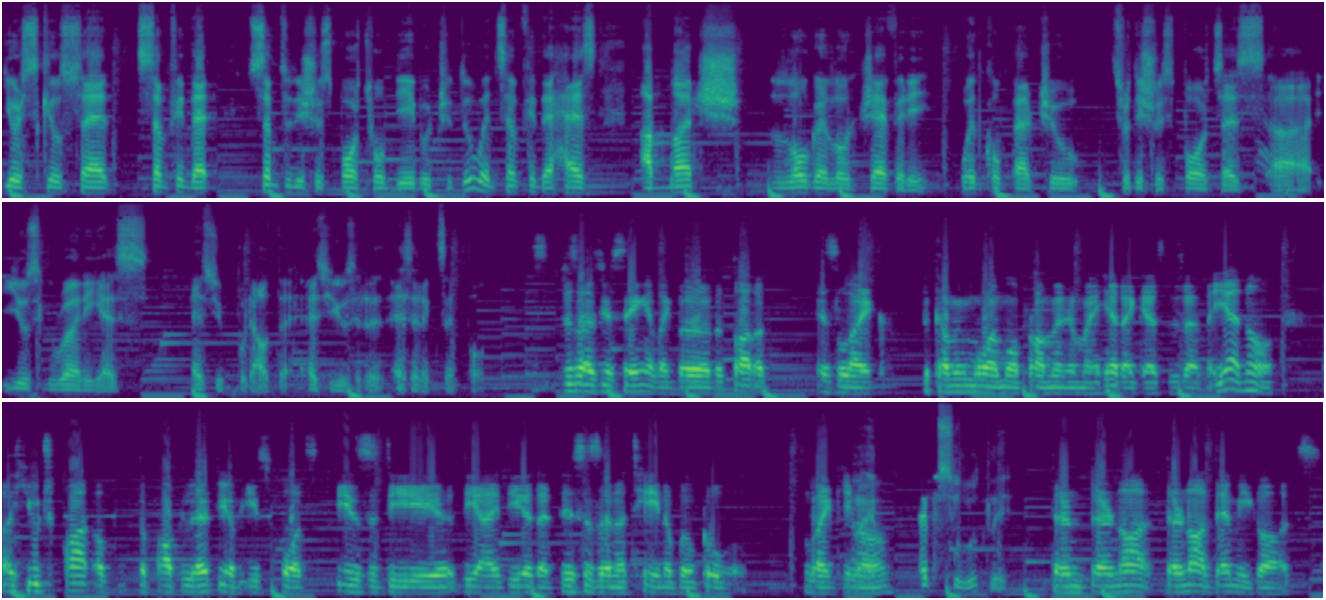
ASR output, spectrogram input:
your skill set something that some traditional sports won't be able to do and something that has a much longer longevity when compared to traditional sports as uh, Usain running as as you put out there as you use it as an example just as you're saying it, like the, the thought of is like becoming more and more prominent in my head. I guess is that yeah, no, a huge part of the popularity of esports is the the idea that this is an attainable goal. Like you know, Absolutely. they're they're not they're not demigods.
